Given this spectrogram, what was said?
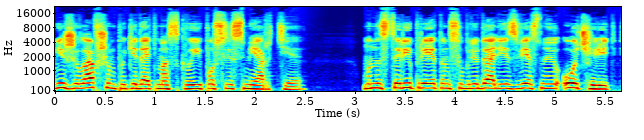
не желавшим покидать Москвы после смерти. Монастыри при этом соблюдали известную очередь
